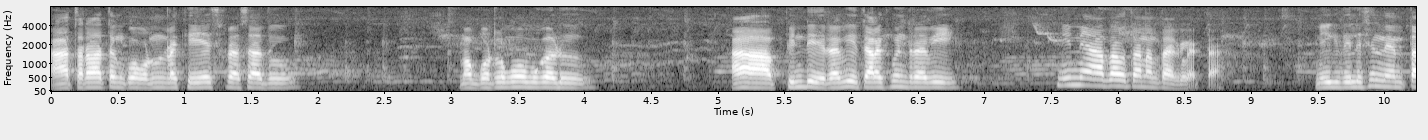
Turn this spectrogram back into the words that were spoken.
ఆ తర్వాత ఇంకొకడు కేఎస్ ప్రసాద్ మా గుట్లగోబుగాడు పిండి రవి తలకపిండి రవి నేను ఆదవుతానంత తగలట నీకు తెలిసింది ఎంత?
